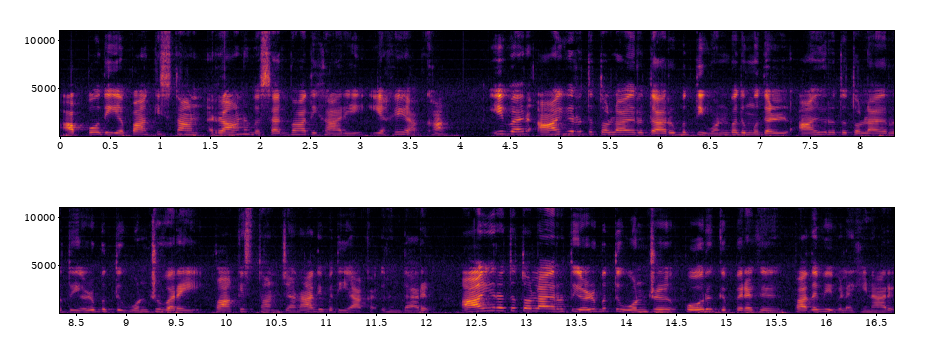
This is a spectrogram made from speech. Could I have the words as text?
அப்போதைய பாகிஸ்தான் இராணுவ சர்வாதிகாரி யஹயா கான். இவர் ஆயிரத்து தொள்ளாயிரத்து அறுபத்தி ஒன்பது முதல் ஆயிரத்து தொள்ளாயிரத்து எழுபத்தி ஒன்று வரை பாகிஸ்தான் ஜனாதிபதியாக இருந்தார். ஆயிரத்து தொள்ளாயிரத்து எழுபத்து ஒன்று போருக்கு பிறகு பதவி விலகினார்.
